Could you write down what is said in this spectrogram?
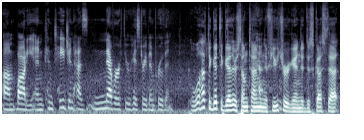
um, body. And contagion has never through history been proven. We'll have to get together sometime in the future again to discuss that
